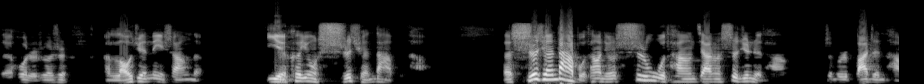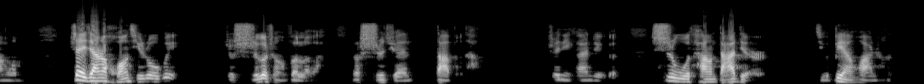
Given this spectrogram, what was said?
的，或者说是劳倦内伤的，也可以用十全大补汤。呃，十全大补汤就是四物汤加上四君子汤，这不是八珍汤了吗？再加上黄芪肉桂，就十个成分了吧？叫十全大补汤。所以你看这个四物汤打底儿，这个变化是很。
